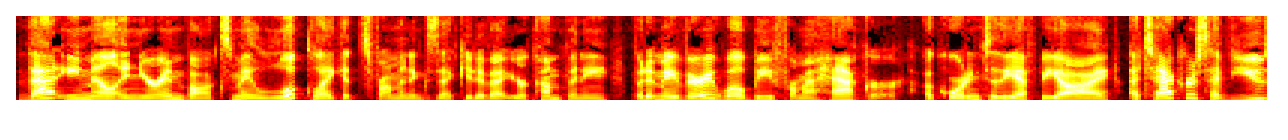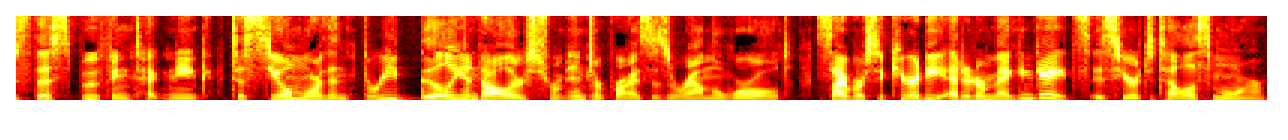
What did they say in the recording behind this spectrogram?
That email in your inbox may look like it's from an executive at your company, but it may very well be from a hacker. According to the FBI, attackers have used this spoofing technique to steal more than $3 billion from enterprises around the world. Cybersecurity editor Megan Gates is here to tell us more.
